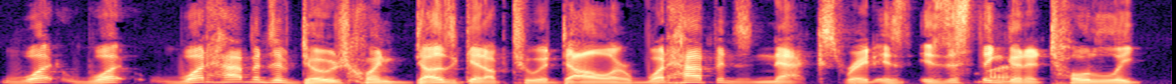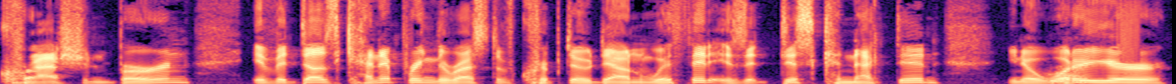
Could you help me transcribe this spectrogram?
what what what happens if Dogecoin does get up to a dollar? What happens next, right? Is is this thing right. going to totally crash and burn? If it does, can it bring the rest of crypto down with it? Is it disconnected? You know, what right. are your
